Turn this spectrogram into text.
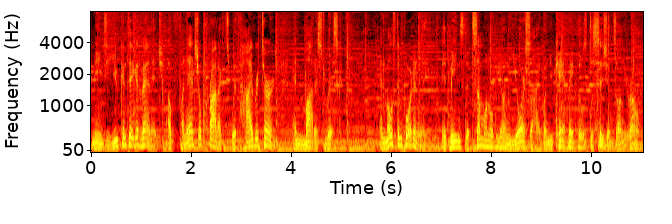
means you can take advantage of financial products with high return and modest risk. And most importantly, it means that someone will be on your side when you can't make those decisions on your own.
